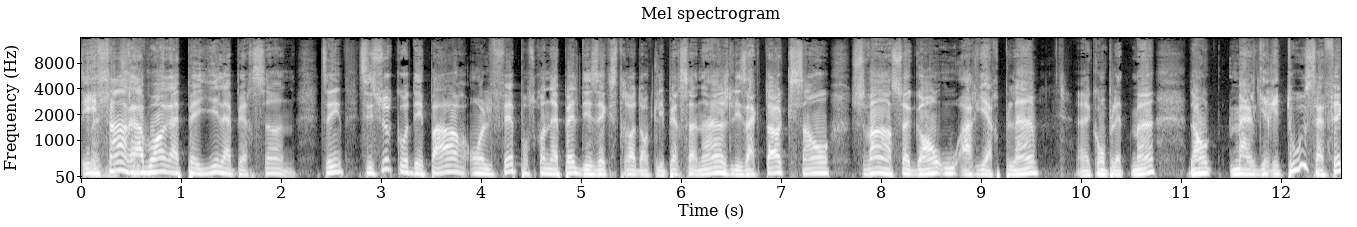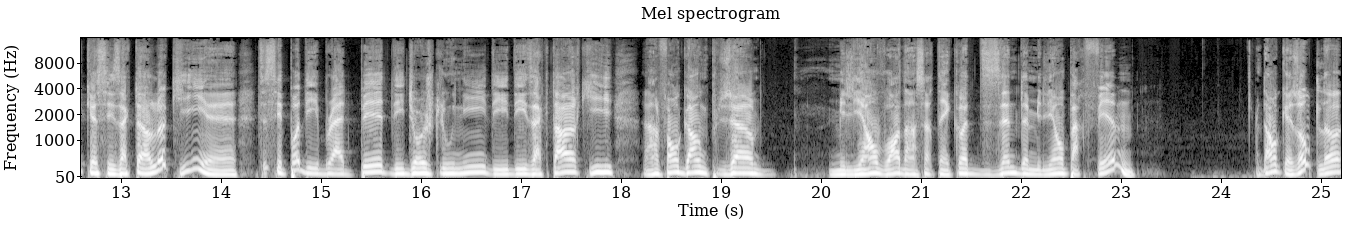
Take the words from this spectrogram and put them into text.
aïe. Et sans avoir à payer la personne. Tu sais, C'est sûr qu'au départ, on le fait pour ce qu'on appelle des extras. Donc, les personnages, les acteurs qui sont souvent en second ou arrière-plan euh, complètement. Donc, malgré tout, ça fait que ces acteurs-là qui, euh, tu sais, c'est pas des Brad Pitt, des George Clooney, des, des acteurs qui, dans le fond, gagnent plusieurs millions, voire dans certains cas, dizaines de millions par film. Donc, eux autres, là,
